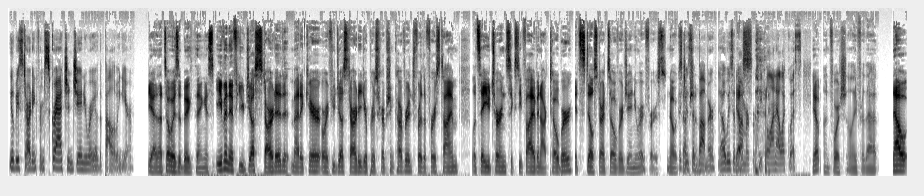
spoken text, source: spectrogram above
you'll be starting from scratch in January of the following year. Yeah, that's always a big thing. It's even if you just started Medicare or if you just started your prescription coverage for the first time, let's say you turn 65 in October, it still starts over January 1st. No exception. Which is a bummer. Always a yes. bummer for people on Eliquis. Yep, unfortunately for that. Now,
